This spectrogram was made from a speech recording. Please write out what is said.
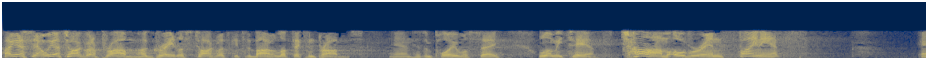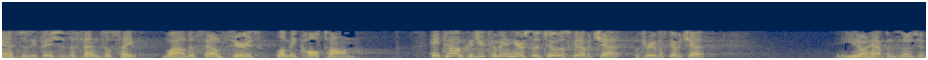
I gotta say, we gotta talk about a problem. Oh, great, let's talk, let's get to the bottom. Love fixing problems. And his employee will say, well, let me tell you, Tom over in finance, and as soon as he finishes the sentence, he'll say, wow, this sounds serious. Let me call Tom. Hey, Tom, could you come in here so the two of us could have a chat? The three of us could have a chat? You know what happens, don't you?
